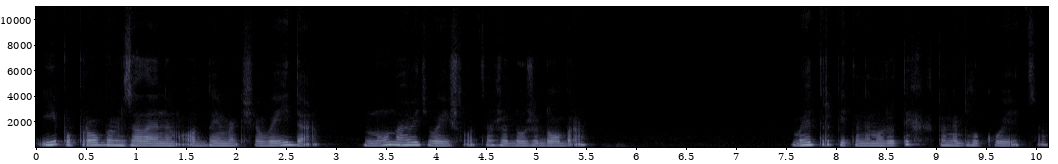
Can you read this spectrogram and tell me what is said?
І попробуємо зеленим одним, якщо вийде. Ну, навіть вийшло. Це вже дуже добре. Бо я терпіти не можу тих, хто не блокується.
